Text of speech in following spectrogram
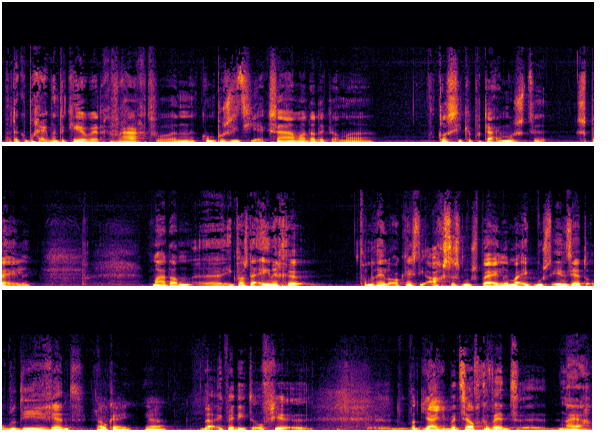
Dat ik op een gegeven moment een keer werd gevraagd voor een compositie-examen... dat ik dan eh, een klassieke partij moest eh, spelen. Maar dan, ik was de enige van het hele orkest die achters moest spelen... maar ik moest inzetten op de dirigent. oké, ja. Nou, ik weet niet of je. Want ja, je bent zelf gewend. eh, nou ja,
